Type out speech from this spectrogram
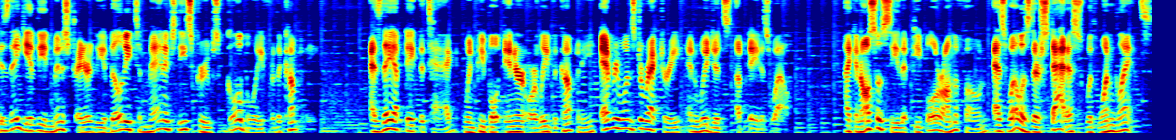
is they give the administrator the ability to manage these groups globally for the company. As they update the tag when people enter or leave the company, everyone's directory and widgets update as well. I can also see that people are on the phone as well as their status with one glance.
